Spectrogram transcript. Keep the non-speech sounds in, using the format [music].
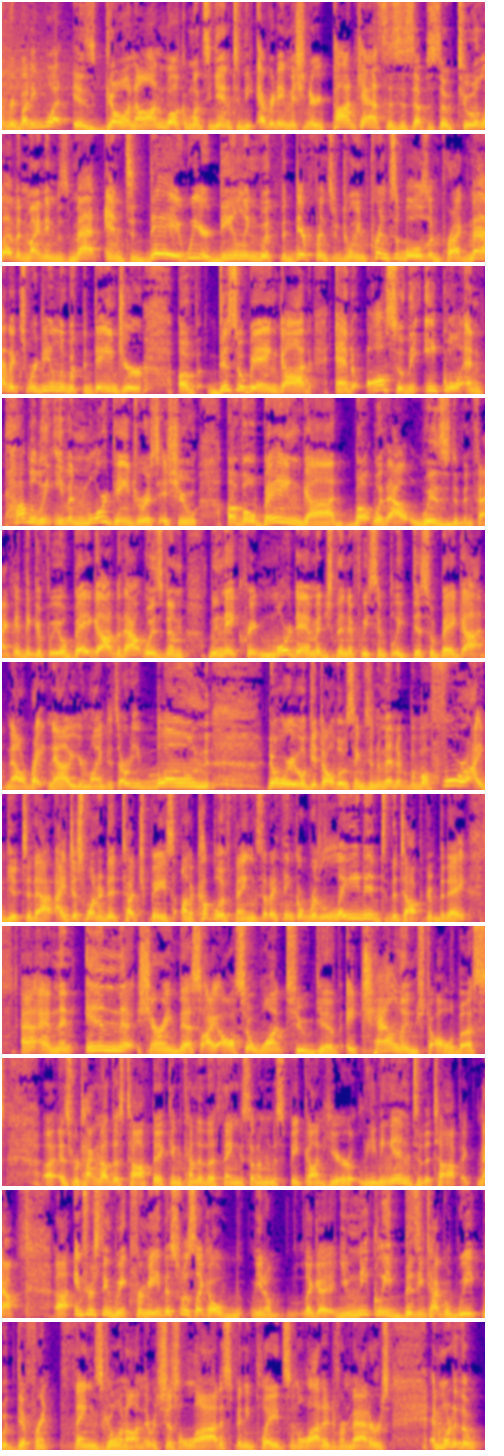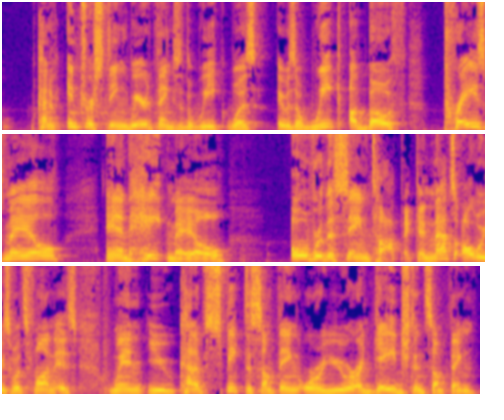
everybody, what is going on? Welcome once again to the Everyday Missionary Podcast. This is episode 211. My name is Matt, and today we are dealing with the difference between principles and pragmatics. We're dealing with the danger of disobeying God and also the equal and probably even more dangerous issue of obeying God, but without wisdom. In fact, I think if we obey God without wisdom, we may create more damage than if we simply disobey God. Now, right now, your mind is already blown. Don't worry, we'll get to all those things in a minute. But before I get to that, I just wanted to touch base on a couple of things that I think are related to the topic of the day. Uh, and then in sharing this, I also want to give a challenge to all of us uh, as we're talking about this topic and kind of the things that I'm going to speak on here leading into the topic. Now, uh, interesting week for me. This was like a, you know, like a uniquely busy type of week with different things going on. There was just a lot of spinning plates and a lot of different matters. And one of the kind of interesting, weird things of the week was it was a week of both praise mail and hate mail over the same topic. And that's always what's fun is when you kind of speak to something or you are engaged in something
